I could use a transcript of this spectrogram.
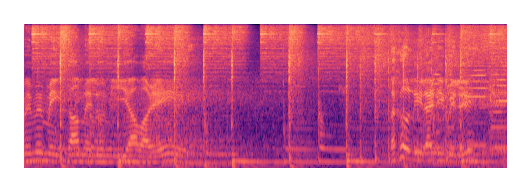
မင်းမမိတ်သားမယ်လို့မြည်ရပါတယ်လက်ခုပ်လေးလိုက်ဒီပြီလေ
